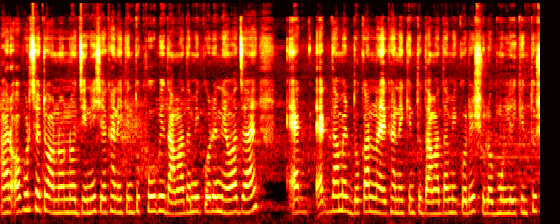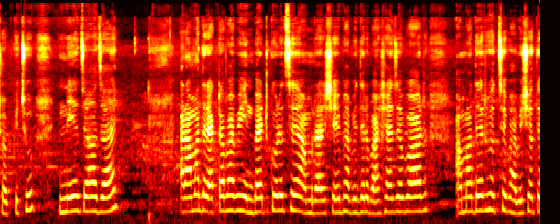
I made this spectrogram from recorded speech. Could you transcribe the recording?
আর অপর সাইডে অন্য অন্য জিনিস। এখানে কিন্তু খুবই দামাদামি করে নেওয়া যায়। এক এক দামের দোকান না, এখানে কিন্তু দামাদামি করে সুলভ মূল্যেই কিন্তু সব কিছু নিয়ে যাওয়া যায়। আর আমাদের একটা ভাবি ইনভাইট করেছে, আমরা সেই ভাবিদের বাসায় যাব। আর আমাদের হচ্ছে সাথে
